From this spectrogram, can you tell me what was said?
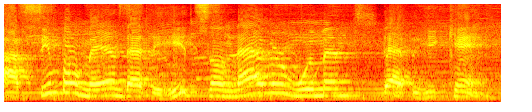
a simple man that hits on every woman that he can.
